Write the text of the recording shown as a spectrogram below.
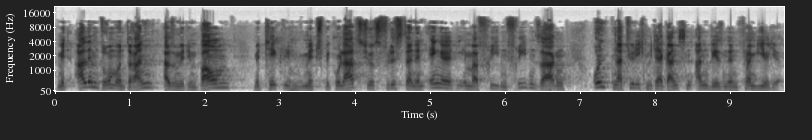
mit allem drum und dran, also mit dem Baum, mit täglichen, mit Spekulatius, flüsternden Engel, die immer Frieden, Frieden sagen und natürlich mit der ganzen anwesenden Familie.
